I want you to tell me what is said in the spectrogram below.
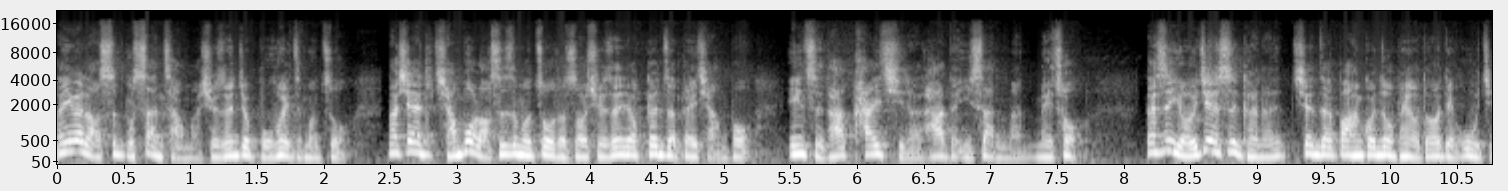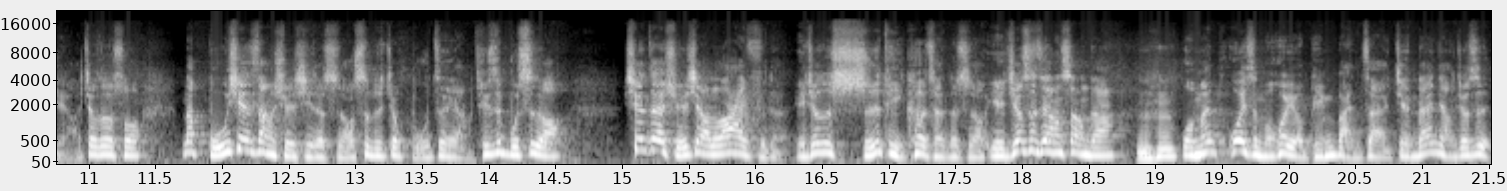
那因为老师不擅长嘛，学生就不会这么做。那现在强迫老师这么做的时候，学生就跟着被强迫，因此他开启了他的一扇门，没错。但是有一件事，可能现在包含观众朋友都有点误解啊，叫做说，那不线上学习的时候，是不是就不这样？其实不是哦。现在学校 live 的，也就是实体课程的时候，也就是这样上的啊。嗯哼。我们为什么会有平板在？简单讲，就是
